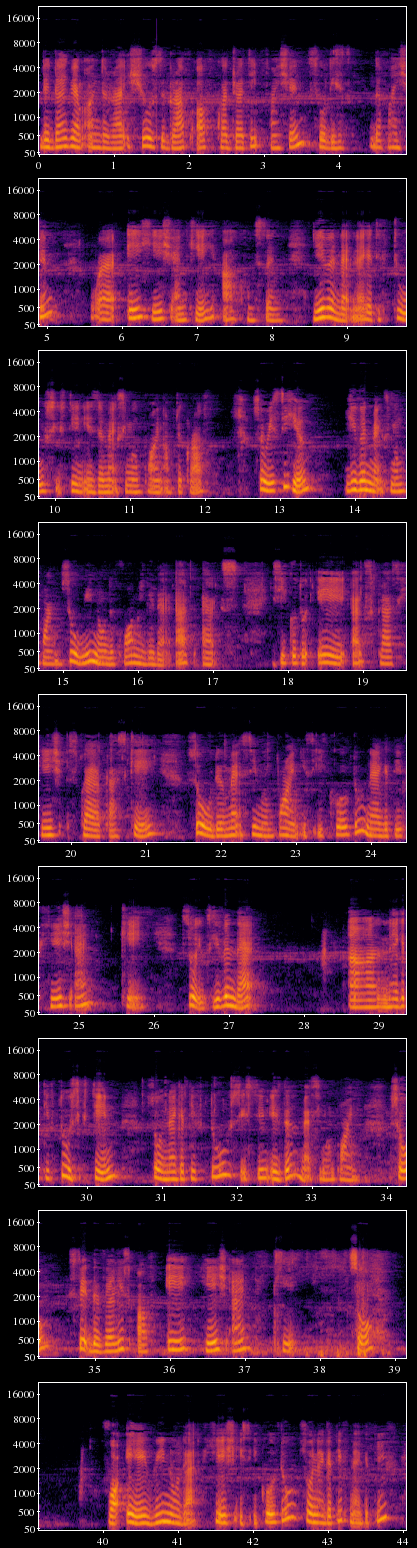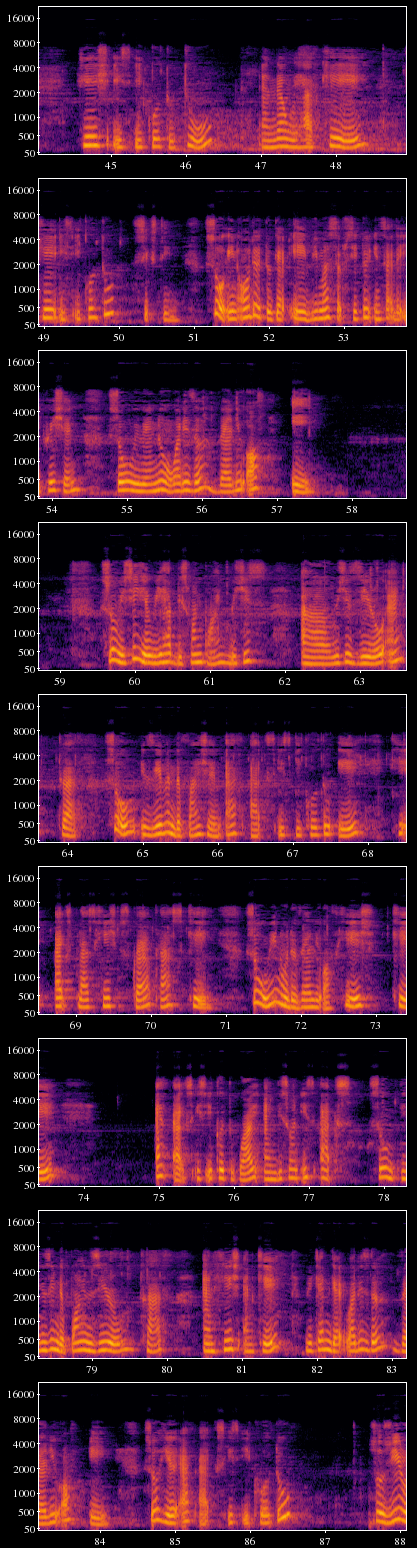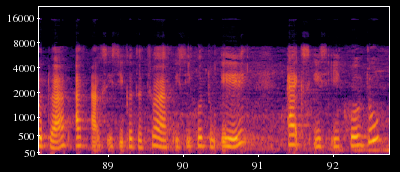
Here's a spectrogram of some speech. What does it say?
The diagram on the right shows the graph of quadratic function. So this is the function where a, h and k are constant. Given that negative 2, 16 is the maximum point of the graph. So we see here, given maximum point. So we know the formula that fx is equal to ax plus h square plus k. So the maximum point is equal to negative h and k. So it's given that uh, negative 2, 16. So negative 2, 16 is the maximum point. So state the values of A, H and K. So for A, we know that H is equal to, so negative, negative. H is equal to 2. And then we have K, K is equal to 16. So in order to get A, we must substitute inside the equation. So we will know what is the value of A. So we see here we have this one point which is uh, which is 0 and 12. So is given the function fx is equal to a x plus h square plus k. So we know the value of h, k, fx is equal to y and this one is x. So using the point 0, 12 and h and k, we can get what is the value of a. So here fx is equal to so 0, 12, fx is equal to 12 is equal to a, x is equal to,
